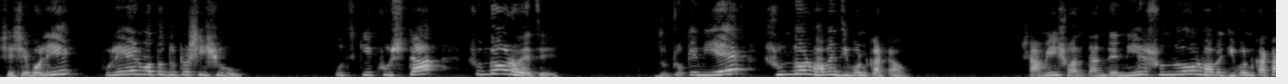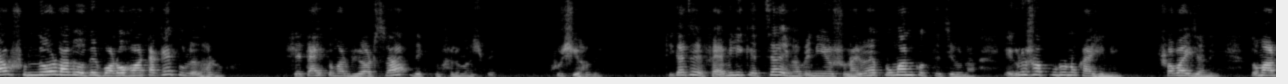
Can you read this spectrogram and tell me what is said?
শেষে বলি, ফুলের মতো দুটো শিশু। উচকি খুশটা সুন্দর হয়েছে। দুটোকে নিয়ে সুন্দরভাবে জীবন কাটাও। স্বামী সন্তানদের নিয়ে সুন্দরভাবে জীবন কাটাও, সুন্দরভাবে ওদের বড় হওয়াটাকে তুলে ধরো। সেটাই তোমার ভিউয়ার্সরা দেখতে ভালোবাসবে, খুশি হবে। ঠিক আছে? ফ্যামিলি কেচ্ছা এইভাবে নিয়ে এসো না এইভাবে প্রমাণ করতে চেও না। এগুলো সব পুরনো কাহিনী, সবাই জানে। তোমার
